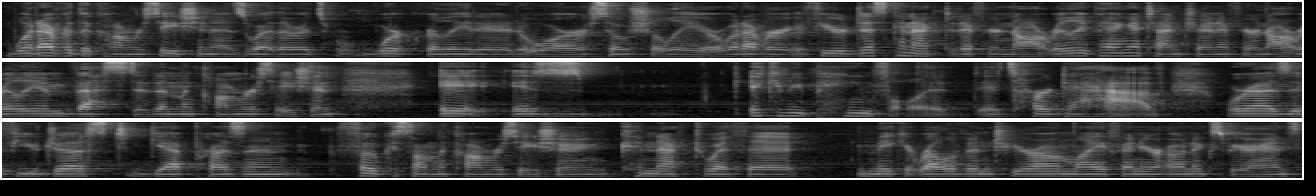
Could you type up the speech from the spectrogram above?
whatever the conversation is, whether it's work related or socially or whatever, if you're disconnected, if you're not really paying attention, if you're not really invested in the conversation, it is it can be painful. It, it's hard to have. Whereas if you just get present, focus on the conversation, connect with it, make it relevant to your own life and your own experience,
